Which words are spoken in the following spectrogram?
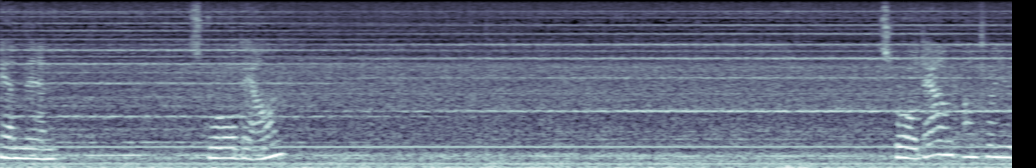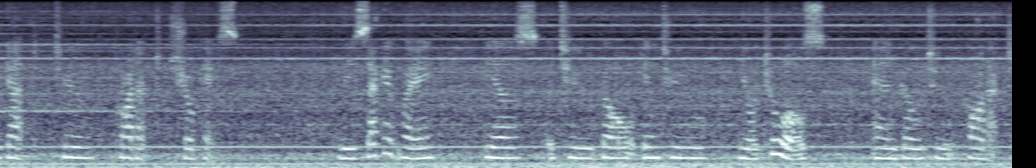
and then scroll down. Scroll down until you get to product showcase. The second way is to go into your tools and go to product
